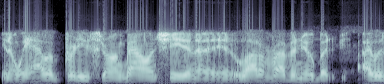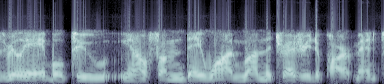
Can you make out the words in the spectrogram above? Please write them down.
You know, we have a pretty strong balance sheet and a, a, lot of revenue. But I was really able to, you know, from day one, run the Treasury Department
